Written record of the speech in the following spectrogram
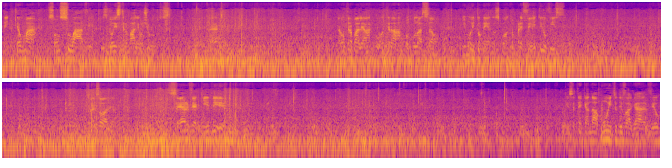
tem que ter uma, um som suave, os dois trabalham juntos. Né? Não trabalhar contra a população e muito menos contra o prefeito e o vice. Mas olha, serve aqui de você tem que andar muito devagar, viu?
